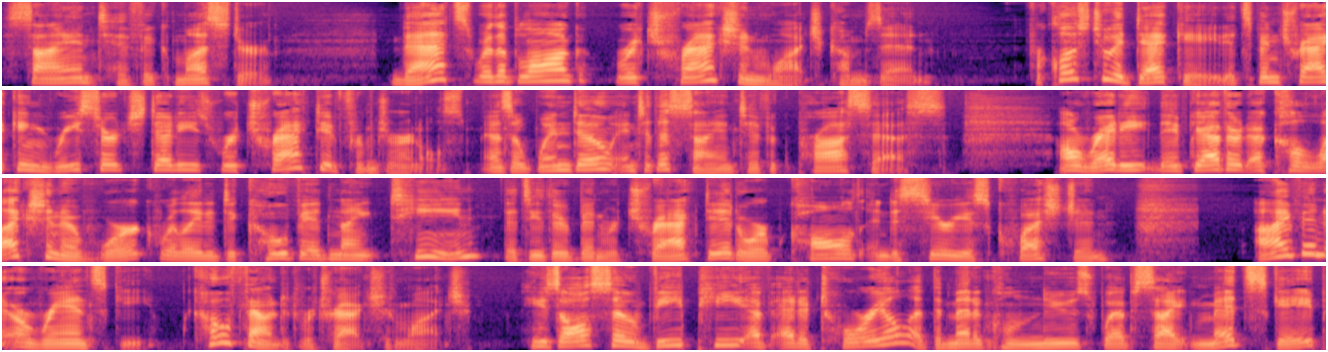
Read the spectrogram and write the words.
scientific muster. That's where the blog Retraction Watch comes in. For close to a decade, it's been tracking research studies retracted from journals as a window into the scientific process. Already, they've gathered a collection of work related to COVID 19 that's either been retracted or called into serious question. Ivan Oransky co founded Retraction Watch. He's also VP of editorial at the medical news website Medscape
